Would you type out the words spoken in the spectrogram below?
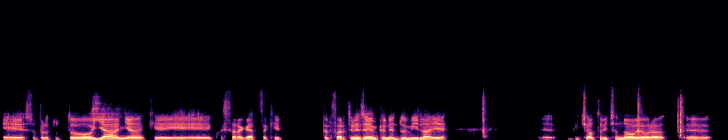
e soprattutto Janja, che è questa ragazza che, per farti un esempio, nel 2018-19, ora eh,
